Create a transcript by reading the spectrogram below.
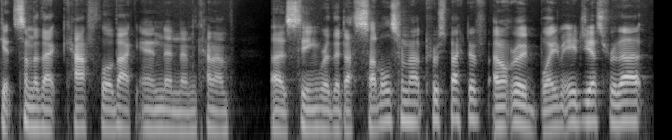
get some of that cash flow back in and then kind of uh, seeing where the dust settles from that perspective. I don't really blame ags for that.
